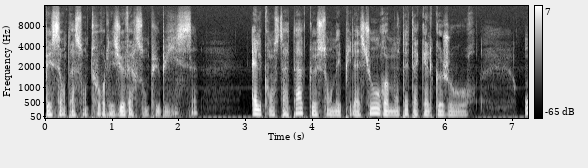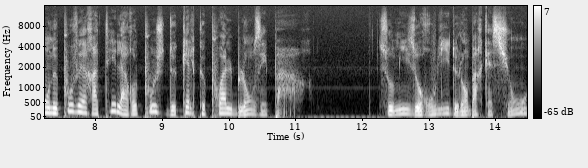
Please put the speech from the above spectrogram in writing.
Baissant à son tour les yeux vers son pubis, elle constata que son épilation remontait à quelques jours. On ne pouvait rater la repousse de quelques poils blonds épars. Soumise au roulis de l'embarcation,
